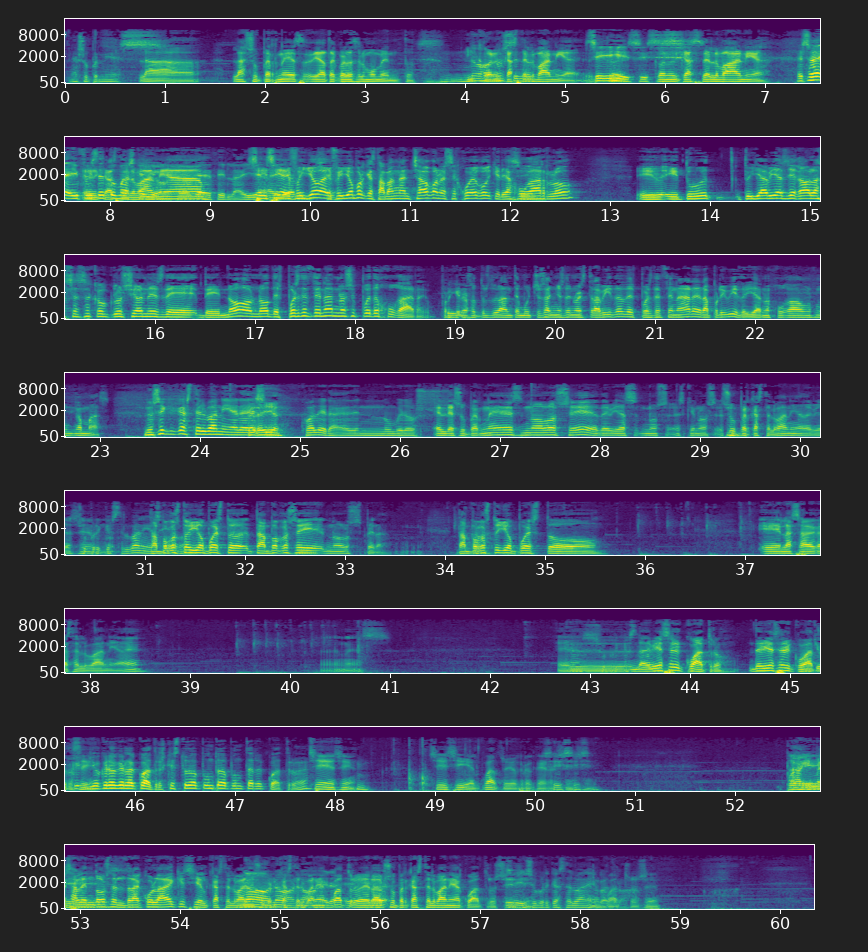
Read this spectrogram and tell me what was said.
La Super NES. la, la Super NES, ya te acuerdas el momento. y No, con no el no. Castlevania. Sí, sí, sí, Con el. Castlevania. Eso ahí fuiste tú más que yo, tengo que decirlo. Ahí- sí, sí, ahí ahí ya- fui yo, ahí sí. fui yo porque estaba enganchado con ese juego y quería jugarlo. Y, y tú, tú ya habías llegado a esas conclusiones de, de no, no, después de cenar no se puede jugar. Porque Sí. nosotros durante muchos años de nuestra vida, después de cenar era prohibido, ya no jugábamos nunca más. No sé qué Castlevania era Pero ese. yo- ¿Cuál era en números? El de Super NES no lo sé, debías, no sé, es que no sé, Super Castlevania debía ser. Super ¿no? Castlevania Tampoco se estoy yo puesto, tampoco sé, no lo espera. Tampoco estoy yo puesto en la saga Castlevania, ¿eh? Ah, El, debía ser el 4. Debía ser el 4, yo, sí. yo creo que era el 4. Es que estuve a punto de apuntar el 4, ¿eh? Sí, sí. Sí, sí, el 4 yo creo que era. Sí, Sí, sí, sí. sí. Aquí me Pues- salen dos del Drácula X y el Castlevania No, Super no, Castlevania no, era- 4 era, era- el Super Castlevania 4, sí. Sí, Sí, Super Castlevania El 4. sí.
